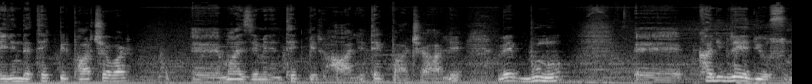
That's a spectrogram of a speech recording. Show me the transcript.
Elinde tek bir parça var. E, malzemenin tek bir hali, tek parça hali ve bunu e, kalibre ediyorsun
